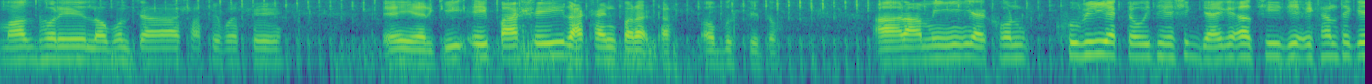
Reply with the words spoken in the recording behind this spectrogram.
মাছ ধরে, লবণ চাষ, আশেপাশে এই আর কি। এই পাশেই রাখাইন পাড়াটা অবস্থিত। আর আমি এখন খুবই একটা ঐতিহাসিক জায়গা আছি যে এখান থেকে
